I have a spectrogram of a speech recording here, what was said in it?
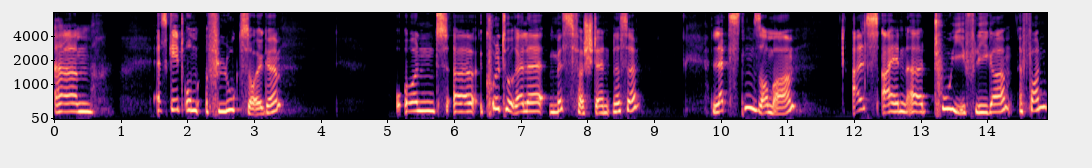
Ähm, es geht um Flugzeuge und äh, kulturelle Missverständnisse. Letzten Sommer, als ein äh, TUI-Flieger von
